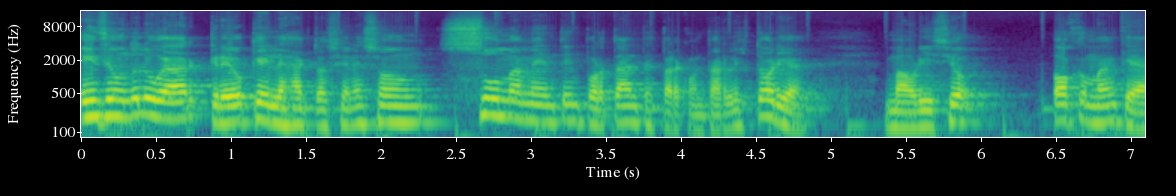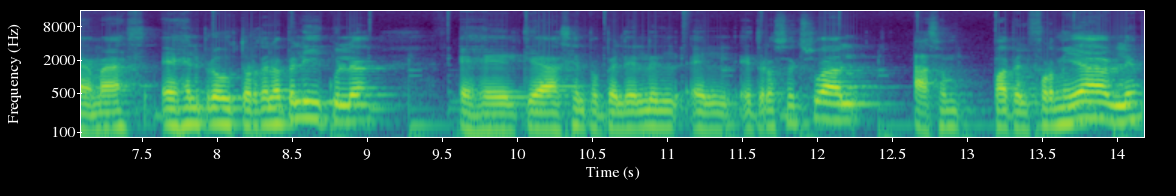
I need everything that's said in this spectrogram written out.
En segundo lugar, creo que las actuaciones son sumamente importantes para contar la historia. Mauricio Ockman, que además es el productor de la película, es el que hace el papel del heterosexual, hace un papel formidable,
